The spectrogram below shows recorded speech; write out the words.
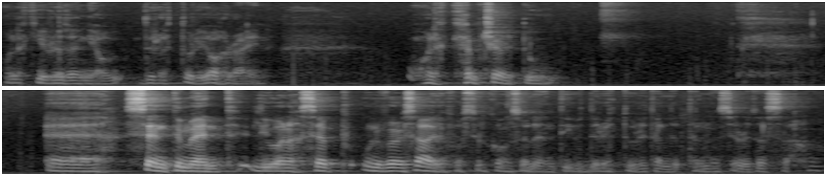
U għalhekk jirriżenjaw diretturi oħrajn u għalhekk hemm ċertu. sentiment li huwa naħseb universali fost il-konsulenti u d-diretturi tal-Ministeru tas-Saħħa.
